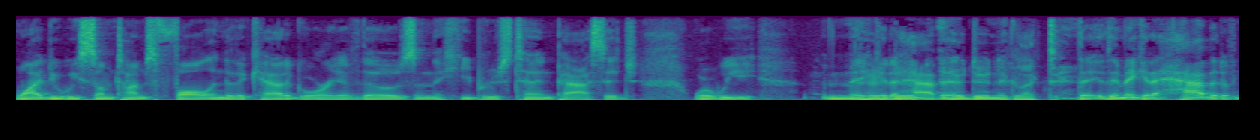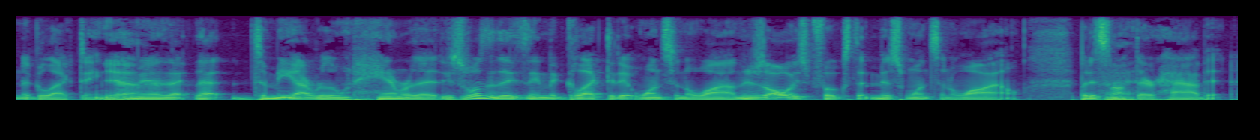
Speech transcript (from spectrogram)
why do we sometimes fall into the category of those in the hebrews 10 passage where we make who it a do, habit. Who do neglect? They, they make it a habit of neglecting. Yeah. I mean, that, that to me, I really want to hammer that. This wasn't that they neglected it once in a while. And there's always folks that miss once in a while, but it's not right. their habit.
